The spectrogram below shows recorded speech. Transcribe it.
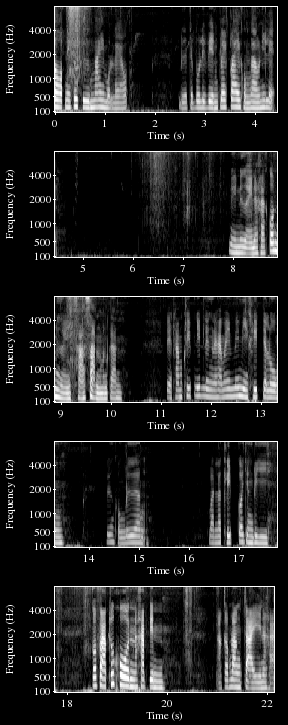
รอบๆนี่ก็คือไหม้หมดแล้ว เหลือแต่บริเวณใกล้ ๆของเรานี่แหละ เหนื่อยๆนะคะ ก็เหนื่อยขาสั่นเหมือนกัน แต่ทำคลิปนิดนึงนะคะไม่ไม่มีคลิปจะลงเรื่องของเรื่อง วันละคลิปก็ยังดี ก็ฝากทุกคนนะคะเป็น กำลังใจนะคะ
